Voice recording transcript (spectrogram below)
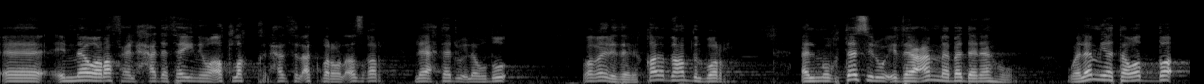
آه، إن نوى رفع الحدثين وأطلق الحدث الأكبر والأصغر لا يحتاج إلى وضوء وغير ذلك. قال ابن عبد البر المغتسل إذا عم بدنه ولم يتوضأ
